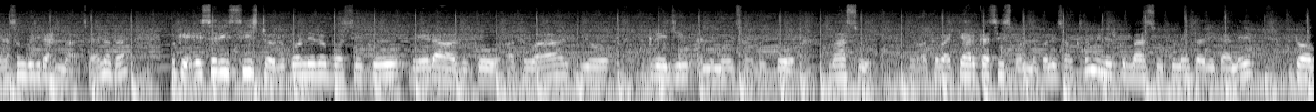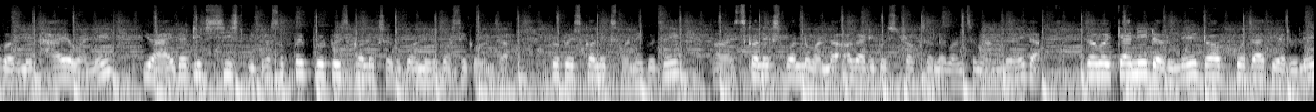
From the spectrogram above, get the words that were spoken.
यहाँसम्म बुझिराख्नु भएको छ होइन त? ओके यसरी सिस्टहरू बनेर बसेको भेडाहरूको अथवा यो ग्रेजिङ एनिमल्सहरूको मासु अथवा क्यारकासिस भन्न पनि सक्छौँ। यिनीहरूको मासु कुनै तरिकाले डगहरूले खायो भने यो हाइड्रेटेड सिस्टभित्र सबै प्रोटोस्कलेक्सहरू बनेर बसेको हुन्छ। प्रोटोस्कलेक्स भनेको चाहिँ स्कलेक्स बन्नुभन्दा अगाडिको स्ट्रक्चरलाई भन्छौँ हामीले है त? जब क्यानिडहरूले डगको जातिहरूले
